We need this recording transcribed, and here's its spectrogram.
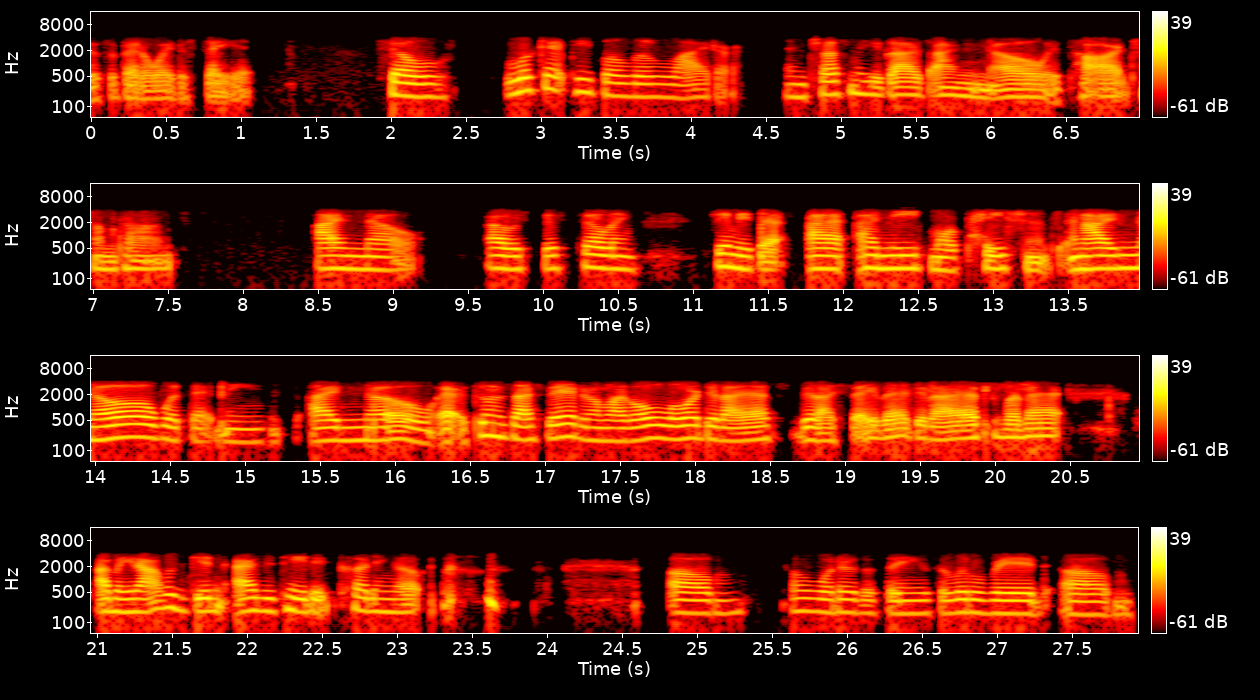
that's a better way to say it. So look at people a little lighter. And trust me, you guys, I know it's hard sometimes. I know. I was just telling Jimmy that I I need more patience, and I know what that means. I know. As soon as I said it, I'm like, oh Lord, did I ask? Did I say that? Did I ask for that? I mean, I was getting agitated, cutting up um oh what are the things the little red um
